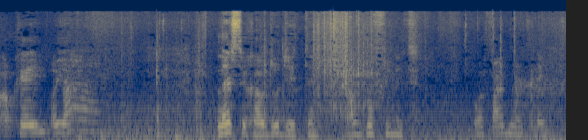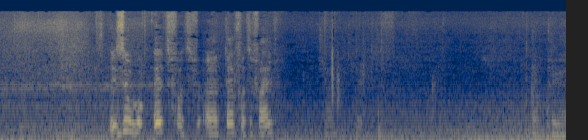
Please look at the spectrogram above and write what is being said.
Okay? Oh, yeah. Bye. Next week, I'll do the thing. I'll go feel it. We're five minutes late. Is it 8 for, uh, 10 45? Okay.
